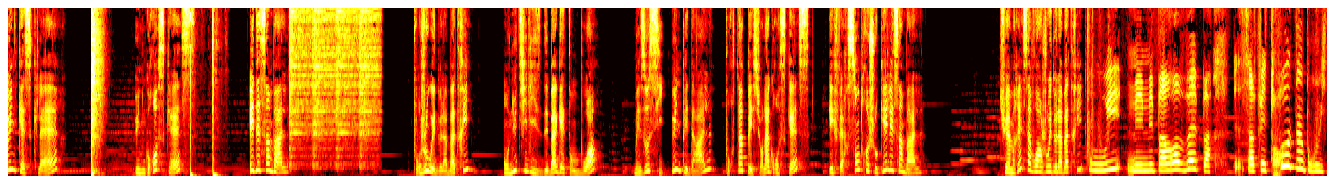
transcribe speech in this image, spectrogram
une caisse claire, une grosse caisse et des cymbales. Pour jouer de la batterie, on utilise des baguettes en bois, mais aussi une pédale pour taper sur la grosse caisse et faire s'entrechoquer les cymbales. Tu aimerais savoir jouer de la batterie? Oui, mais mes parents veulent pas. Ça fait trop de bruit.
